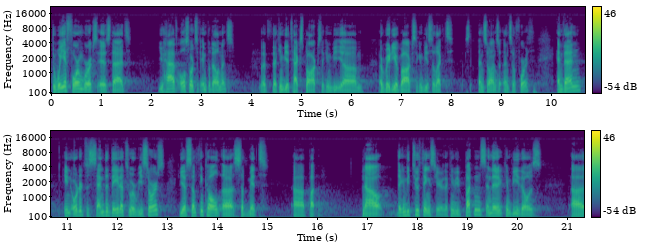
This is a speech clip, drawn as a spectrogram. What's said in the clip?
the way a form works is that you have all sorts of input elements. That, that can be a text box, that can be um, a radio box, that can be a select, and so on and so forth. And then, in order to send the data to a resource, you have something called a submit uh, button. Now, there can be two things here. There can be buttons, and there can be those uh,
